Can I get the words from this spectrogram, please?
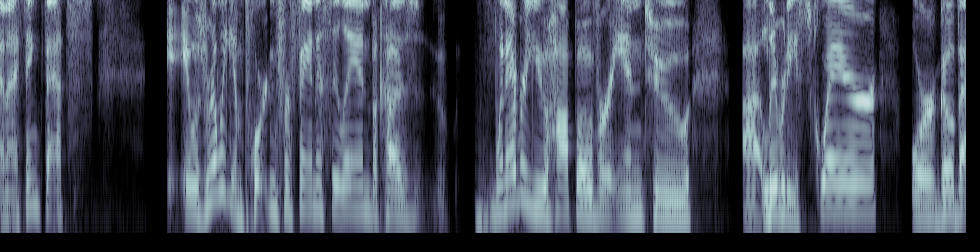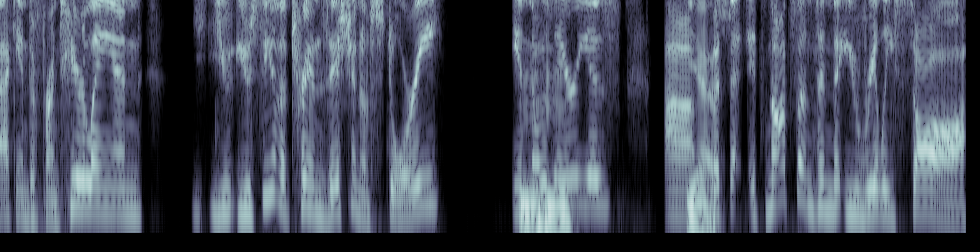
and I think that's it was really important for Fantasyland because whenever you hop over into uh, Liberty Square or go back into Frontierland, you you see the transition of story in mm-hmm. those areas. Uh, yes. But that, it's not something that you really saw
